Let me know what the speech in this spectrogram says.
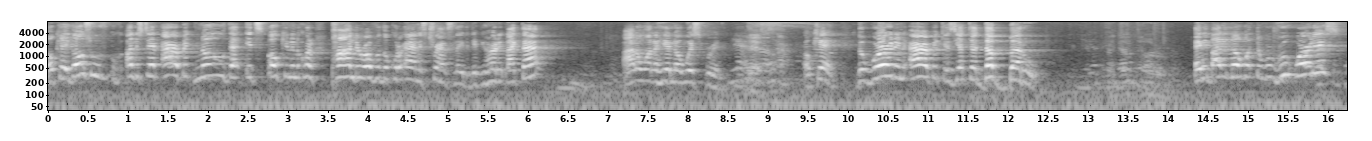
Okay, those who understand Arabic know that it's spoken in the Quran. Ponder over the Quran is translated. Have you heard it like that? I don't want to hear no whispering. Yes. Okay, the word in Arabic is yatadabbaru. Anybody know what the root word is?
